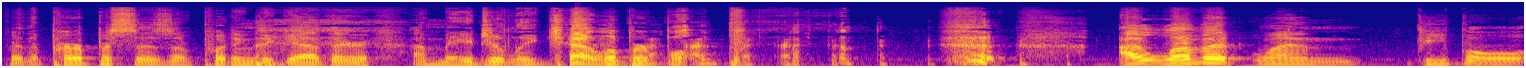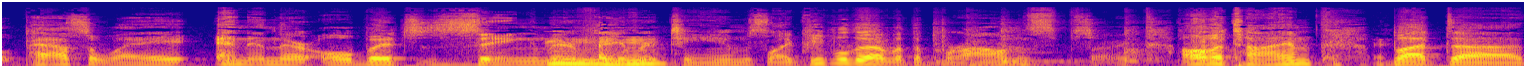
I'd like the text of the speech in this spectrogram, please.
for the purposes of putting together a major league caliber bullpen. I love it when people pass away and in their obits zing their mm-hmm. favorite teams. Like people do that with the Browns, sorry, all the time. But uh,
